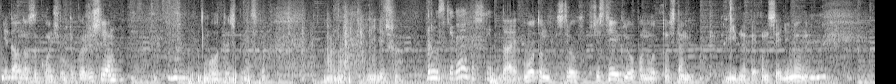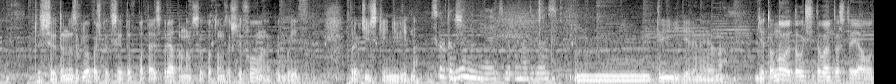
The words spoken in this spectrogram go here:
Недавно закончил такой же шлем. Вот, то есть, в принципе, можно видеть, что Русский, да, это шлем? Да, вот он с трех частей клепан, вот то есть там видно, как он соединенный. Есть все это на заклепочках, все это в потай спрятано, все потом зашлифовано, как бы практически не видно. Сколько времени тебе понадобилось? Три недели, наверное. Где-то. Ну, это учитывая то, что я вот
